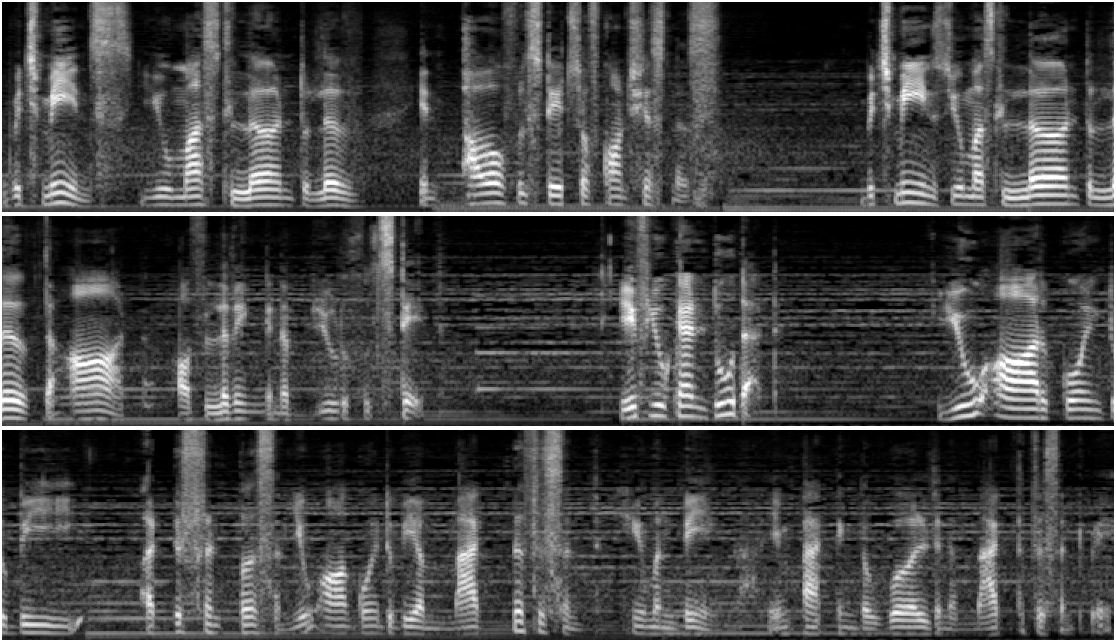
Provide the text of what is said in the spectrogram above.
Which means you must learn to live in powerful states of consciousness. Which means you must learn to live the art of living in a beautiful state. If you can do that, you are going to be a different person. You are going to be a magnificent human being, impacting the world in a magnificent way.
